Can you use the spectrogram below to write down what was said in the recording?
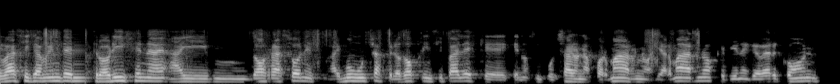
básicamente en nuestro origen hay dos razones, hay muchas, pero dos principales que, nos impulsaron a formarnos y armarnos, que tiene que ver con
